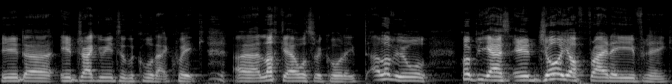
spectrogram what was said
he'd uh, he'd drag me into the call that quick. Uh, lucky I was recording. I love you all. Hope you guys enjoy your Friday evening.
